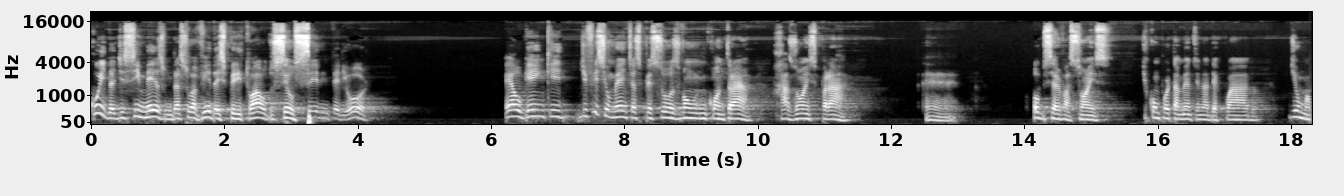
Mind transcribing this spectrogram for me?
cuida de si mesmo, da sua vida espiritual, do seu ser interior, é alguém que dificilmente as pessoas vão encontrar razões para é, observações de comportamento inadequado, de uma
